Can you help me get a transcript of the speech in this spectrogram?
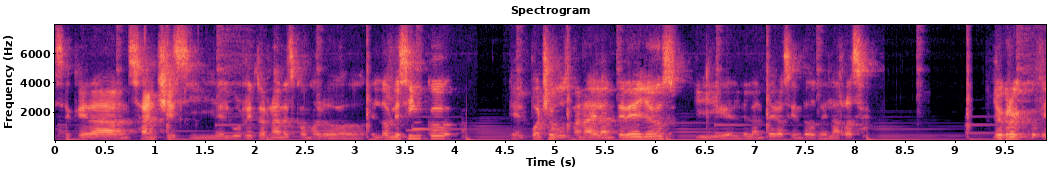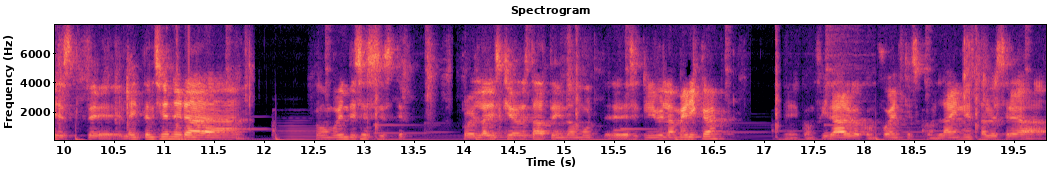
se quedan Sánchez y el Burrito Hernández como el doble 5 el Pocho Guzmán adelante de ellos y el delantero haciendo de la raza. Yo creo que este, la intención era, como bien dices, este, por el lado izquierdo estaba teniendo eh, desequilibrio el América, eh, con Fidalgo, con Fuentes, con Laines, tal vez era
